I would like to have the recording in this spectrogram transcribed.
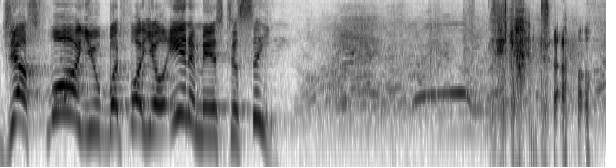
just for you, but for your enemies to see.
